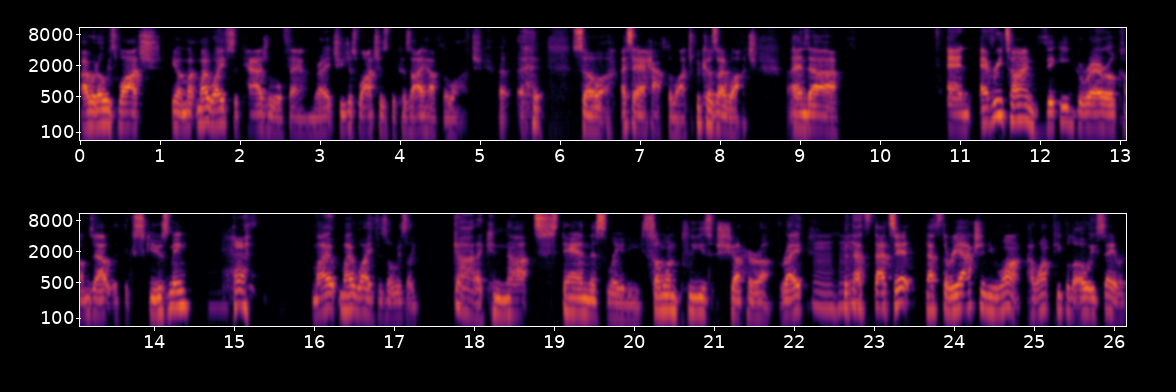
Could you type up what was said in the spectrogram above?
I would always watch, you know, my, my wife's a casual fan, right? She just watches because I have to watch. Uh, so I say I have to watch because I watch. And uh and every time Vickie Guerrero comes out with excuse me, my my wife is always like, God, I cannot stand this lady. Someone please shut her up, right? Mhm. but that's that's it that's the reaction you want i want people to always say like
